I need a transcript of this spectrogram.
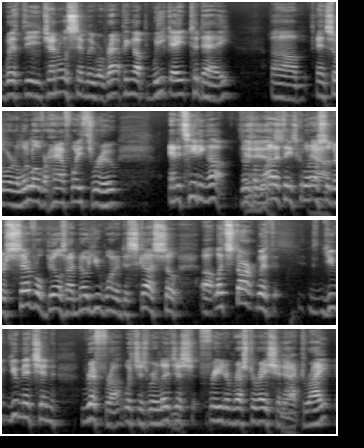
with the General Assembly. We're wrapping up week eight today. Um, and so we're a little over halfway through, and it's heating up. There's it a is. lot of things going yeah. on. So there's several bills I know you want to discuss. So uh, let's start with you. You mentioned RFRA, which is Religious Freedom Restoration yeah. Act, right?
